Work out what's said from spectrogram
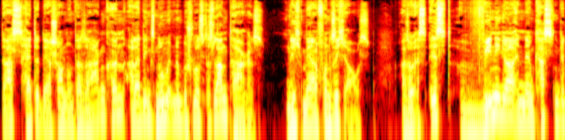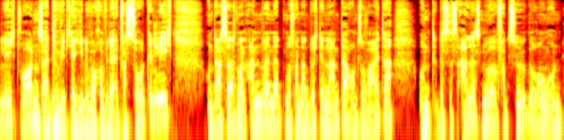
Das hätte der schon untersagen können, allerdings nur mit einem Beschluss des Landtages, nicht mehr von sich aus. Also es ist weniger in dem Kasten gelegt worden. Seitdem wird ja jede Woche wieder etwas zurückgelegt. Und das, was man anwendet, muss man dann durch den Landtag und so weiter. Und das ist alles nur Verzögerung und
